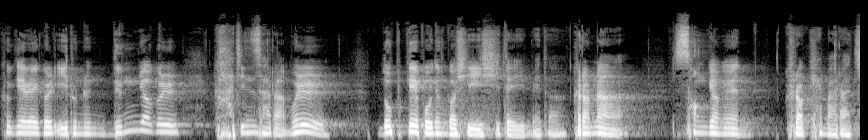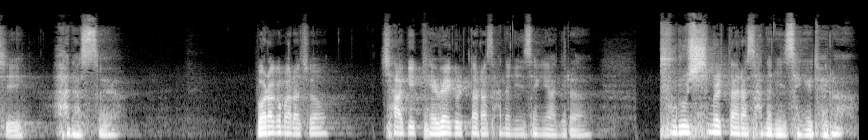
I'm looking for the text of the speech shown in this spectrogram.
그 계획을 이루는 능력을 가진 사람을 높게 보는 것이 이 시대입니다. 그러나 성경은 그렇게 말하지 않았어요. 뭐라고 말하죠? 자기 계획을 따라 사는 인생이 아니라 부르심을 따라 사는 인생이 되라.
